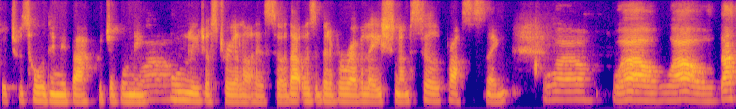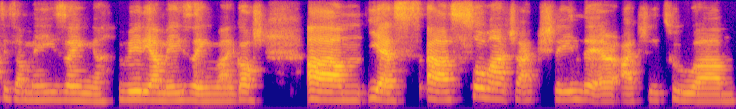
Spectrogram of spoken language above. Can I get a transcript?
which was holding me back, which I've only wow. only just realized. So that was a bit of a revelation. I'm still processing. Wow. Wow. Wow. That is amazing. Really amazing. My gosh. Um, yes, uh, so much actually in there actually to um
